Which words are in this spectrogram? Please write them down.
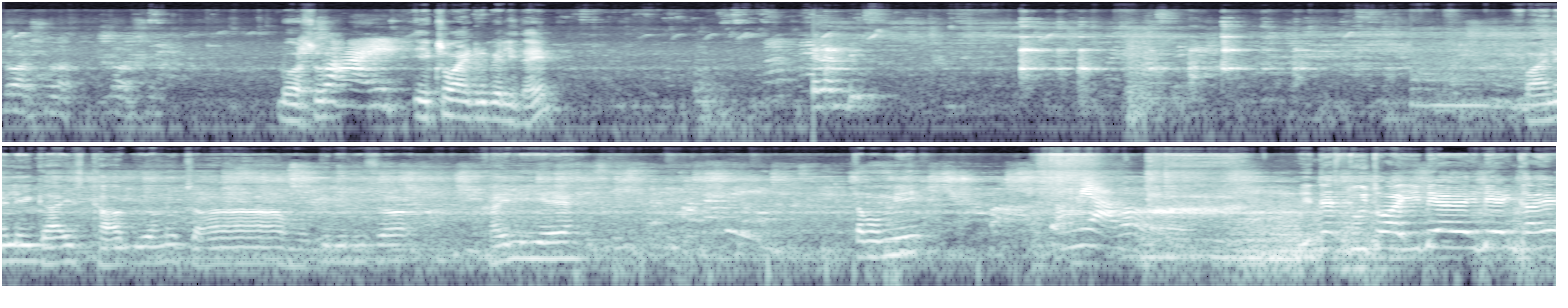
દોઢસો એકસો સાઠ એકસો આઠ રૂપિયા લીધા એમ? ફાઇનલી ગાઈસ ખાવા પીવાનું ચા મૂકી દીધું છે ખાઈ લઈએ તો મમ્મી મમ્મી આવો હિતેશ તું તો અહીં બે અહીં બે અહીં ખાય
